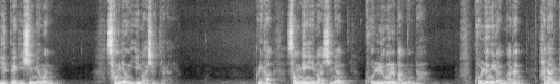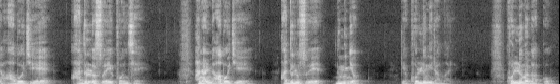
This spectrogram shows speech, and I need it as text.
120명은 성령이 임하셨잖아요. 그러니까 성령이 임하시면 권능을 받는다. 권능이란 말은 하나님의 아버지의 아들로서의 권세, 하나님의 아버지의 아들로서의 능력, 권능이란 말이에요. 권능을 받고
